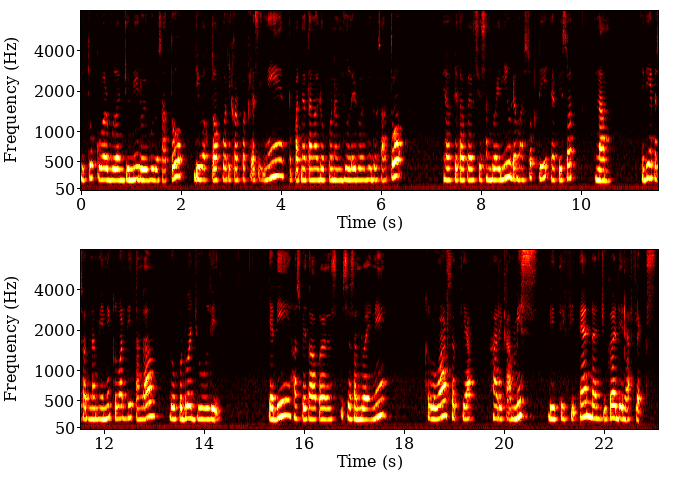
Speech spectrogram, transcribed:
itu keluar bulan Juni 2021. Di waktu aku record podcast ini, tepatnya tanggal 26 Juli 2021, Hospital Playlist Season 2 ini udah masuk di episode 6. Jadi episode 6 ini keluar di tanggal 22 Juli. Jadi Hospital Playlist Season 2 ini keluar setiap hari Kamis di TVN dan juga di Netflix.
